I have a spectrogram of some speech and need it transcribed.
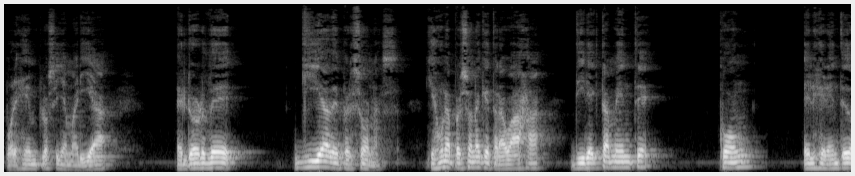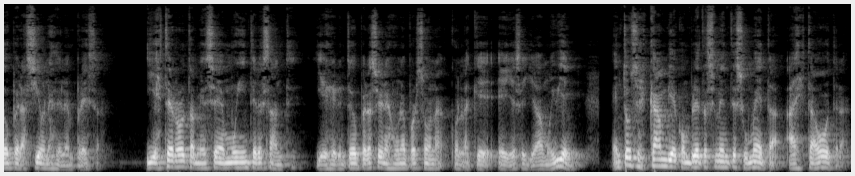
por ejemplo, se llamaría el rol de guía de personas, que es una persona que trabaja directamente con el gerente de operaciones de la empresa. Y este rol también se ve muy interesante. Y el gerente de operaciones es una persona con la que ella se lleva muy bien. Entonces cambia completamente su meta a esta otra.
